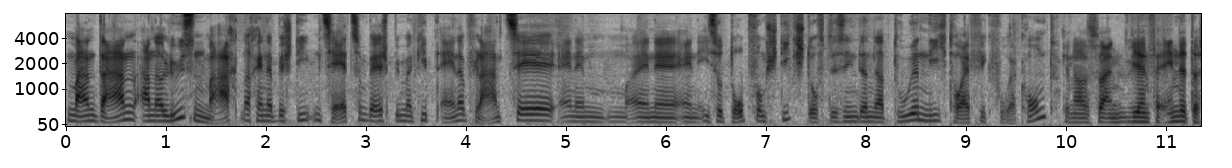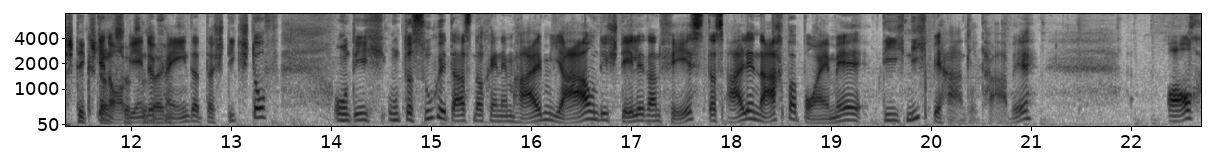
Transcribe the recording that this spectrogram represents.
man dann Analysen macht nach einer bestimmten Zeit, zum Beispiel man gibt einer Pflanze einem, eine, ein Isotop vom Stickstoff, das in der Natur nicht häufig vorkommt. Genau, so ein, wie ein veränderter Stickstoff. Genau, sozusagen. wie ein veränderter Stickstoff. Und ich untersuche das nach einem halben Jahr und ich stelle dann fest, dass alle Nachbarbäume, die ich nicht behandelt habe, auch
